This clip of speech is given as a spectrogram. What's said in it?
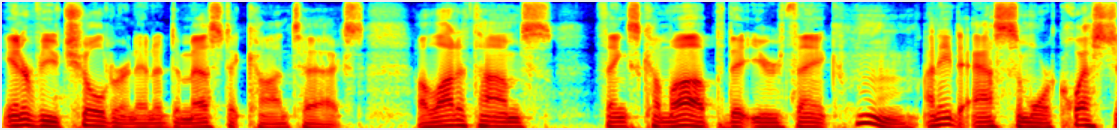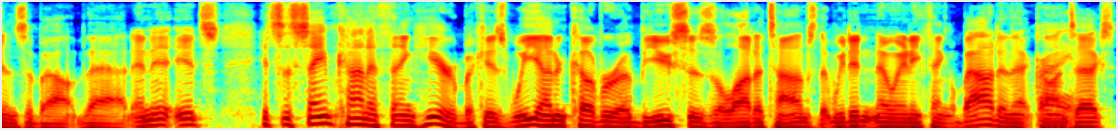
interview children in a domestic context, a lot of times things come up that you think, hmm, I need to ask some more questions about that. And it, it's it's the same kind of thing here because we uncover abuses a lot of times that we didn't know anything about in that Right. context.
